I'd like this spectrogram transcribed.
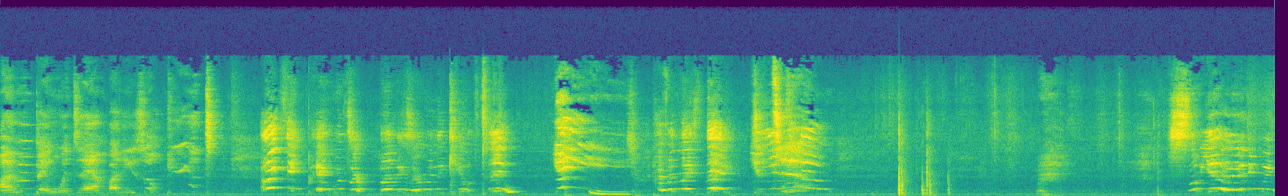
I'm a penguin and bunnies so cute. I think penguins are bunnies are really cute too. Yay! Have a nice day. You too. So yeah, anyway,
